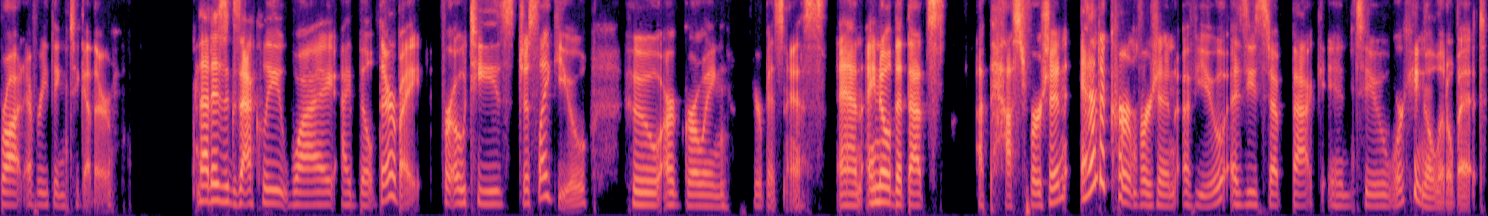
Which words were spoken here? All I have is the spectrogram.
brought everything together. That is exactly why I built Therabyte for OTs just like you who are growing your business. And I know that that's a past version and a current version of you as you step back into working a little bit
